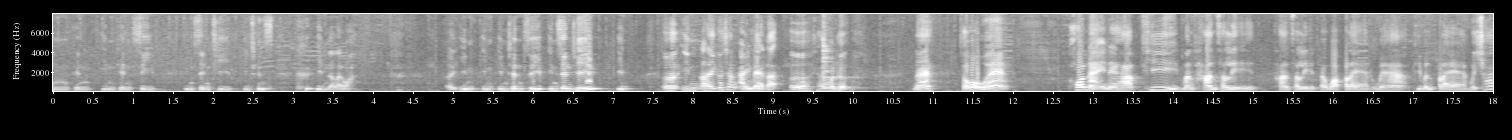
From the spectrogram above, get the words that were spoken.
Inten- intensive incentive intense คือ in อะไรวะ เออ in in intensive incentive in เออ in อะไรก็ช่าง iMat อะเออ ช่างมันเถอะ นะเขาบอกว่า ข้อไหนนะครับที่มัน translate translate แปลว่าแปล ถูกไหมฮะ ที่มันแปลไม่ใช่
